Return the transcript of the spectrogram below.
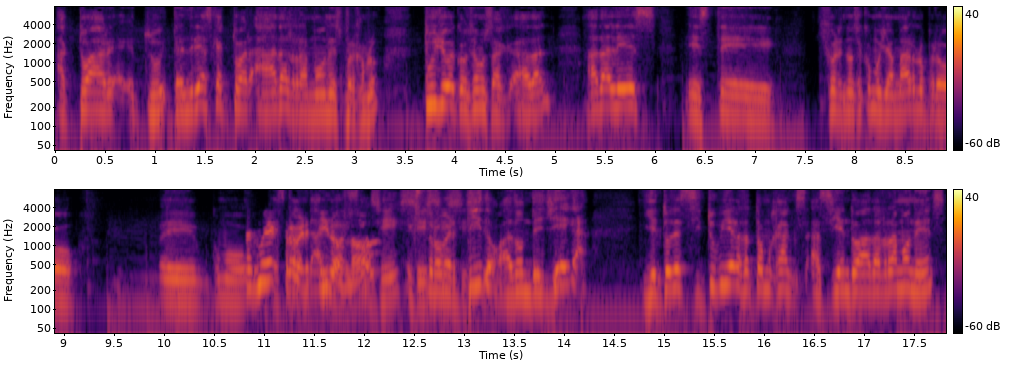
actuar, eh, tú tendrías que actuar a Adal Ramones, por ejemplo. Tú y yo que conocemos a Adal. Adal es, este, híjole, no sé cómo llamarlo, pero eh, como... Es muy extrovertido, ¿no? Sí, sí, sí, extrovertido, sí, sí. a donde llega. Y entonces, si tú vieras a Tom Hanks haciendo a Adal Ramones,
